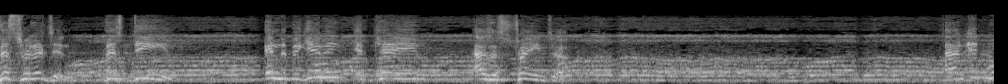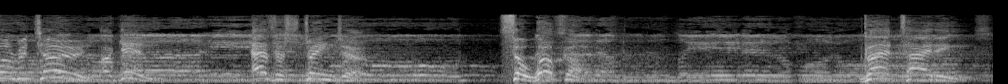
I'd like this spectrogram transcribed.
this religion, this deen, in the beginning it came as a stranger. it will return again as a stranger. So welcome. Glad tidings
